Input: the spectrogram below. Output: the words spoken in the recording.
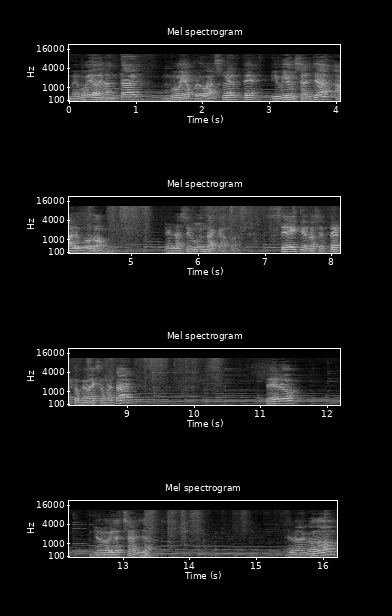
Me voy a adelantar, voy a probar suerte y voy a usar ya algodón en la segunda capa. Sé que los expertos me vais a matar, pero yo lo voy a echar ya. El algodón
